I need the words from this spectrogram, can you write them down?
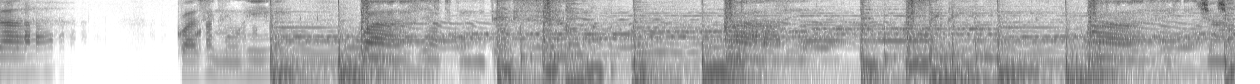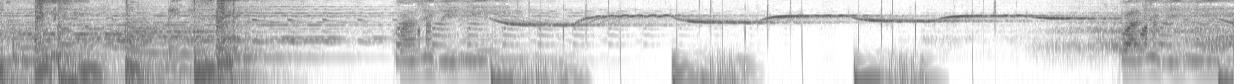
Já quase morri, quase aconteceu, quase consegui, quase te amei, pensei, quase vivi. quase vivi.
